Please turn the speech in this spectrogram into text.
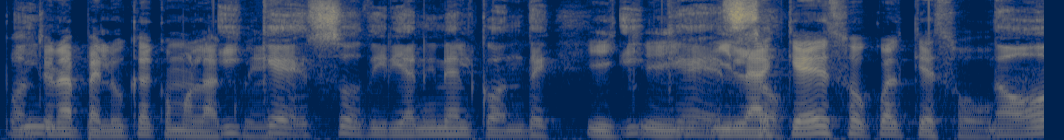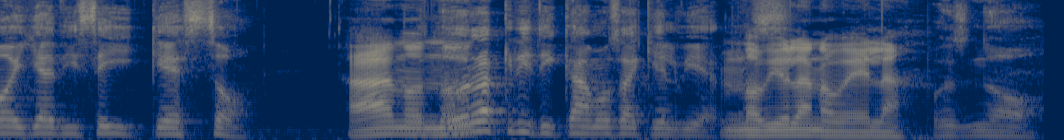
Ponte y, una peluca como la y Queen. queso, diría Nina el Conde. Y, Y, y- queso. y la queso, ¿cuál queso? No, ella dice y queso. Ah, no, No, no, la criticamos aquí el viernes. no vio la novela. Pues no.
